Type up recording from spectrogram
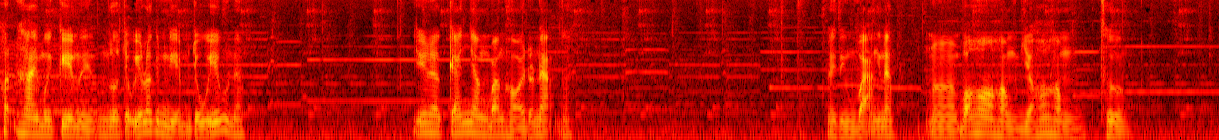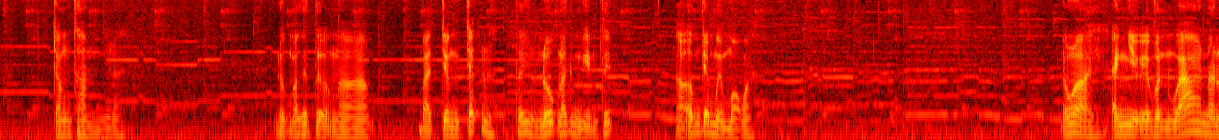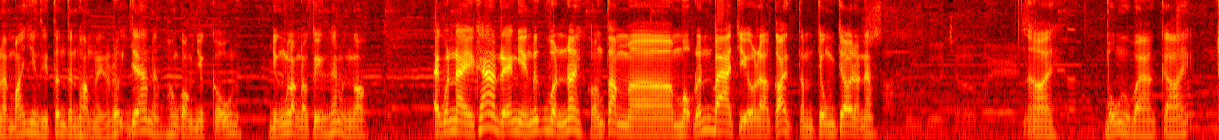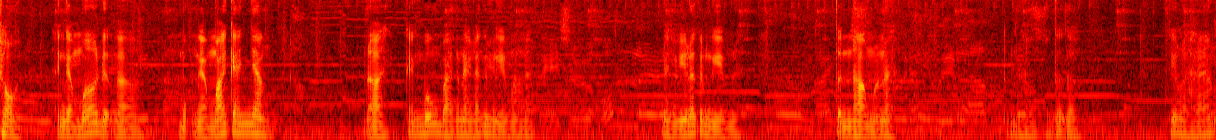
Hết 20 kim này chủ yếu lấy kinh nghiệm chủ yếu nè. Với là cá nhân ban hội đó nạp thôi. Này tiền vạn nè. À, bó hoa hồng gió hoa hồng thường. Chân thành gì đây được mấy cái tượng uh, bà chân chất tới nước lấy kinh nghiệm tiếp. À, ốm cho 11 à. Đúng rồi ăn nhiều event quá nên là máy viên thì tinh tinh hồng này nó rất giá nè không còn như cũ nữa. những lần đầu tiên khá là ngon. Ăn bên này khá là rẻ nghiện nước vịnh thôi khoảng tầm ờ, uh, 1 đến 3 triệu là có tầm chung chơi rồi nè. Rồi 43 cái. Trời anh gặp mới được uh, một ngàn máy cá nhân. Rồi cánh bốn ba cái này lấy kinh nghiệm nữa nè. Này chỉ lấy kinh nghiệm này tinh hồng nữa nè. Tinh hồng, từ từ. Tiếc là hán.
